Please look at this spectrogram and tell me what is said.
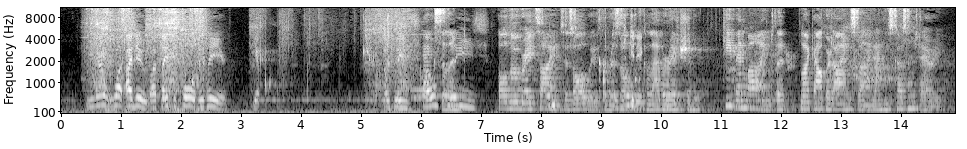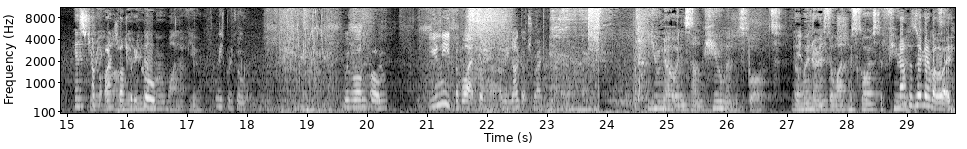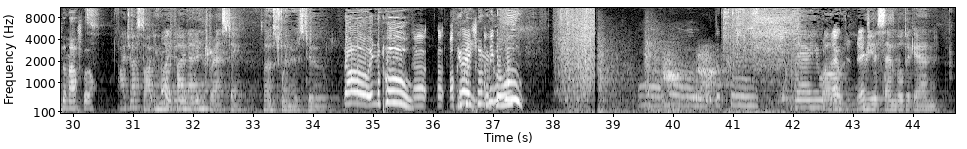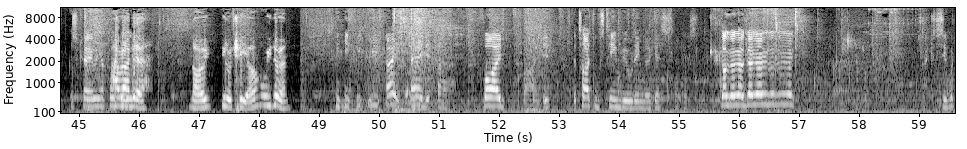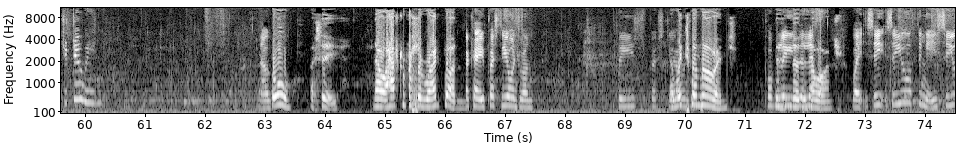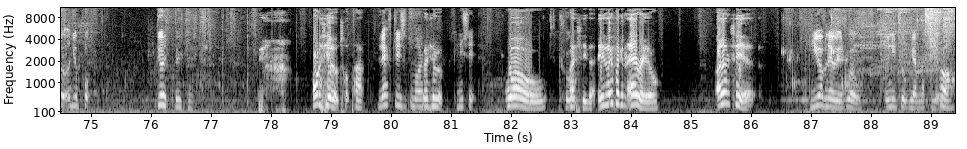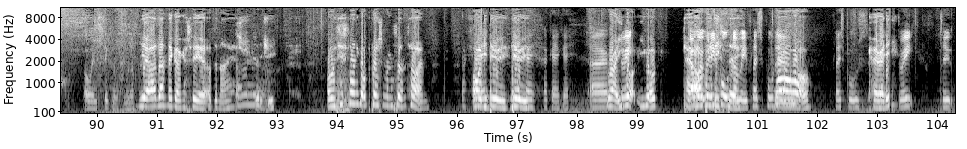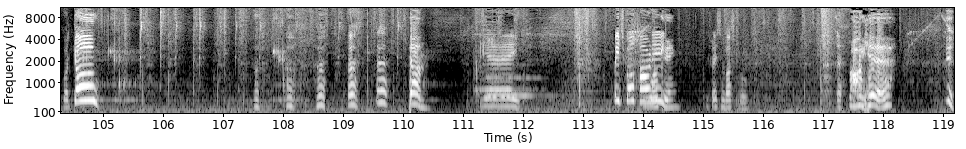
You know what I do? I place a portal here. Yep. Oh, please. Oh, please. Although great science is always the result of collaboration, keep in mind that, like Albert Einstein and his cousin Terry, history Albert will Einstein's only pretty cool. one of you. He's pretty cool. We're on. Oh. We're- You need to buy a book. I mean, I got Shraggy. You know, in some human sports, the Yeah. winner is the one who scores the fewest. fewest. to zoom in, by the way, it's the mouse wheel. I just thought you Oh, might find that you could do that. interesting. Most winners do. Go in the pool. Uh, uh, You okay. can swim I'm in in the pool. pool. Oh no, the pool. There you That are, was a nest. reassembled again. It's okay. We have four. I have an pools. idea. No, you little cheater. What are you doing? Hey, and uh, fine, fine. It, the title's team building, I guess. I guess. Go, go, go, go, go, go, go, go. I can see what you're doing. Now, Oh, I see. Now I have to press the right button. okay, press the orange one. Please press the And orange which one. one's orange? There's, Probably no, the left. no orange. Wait, see, see your thingy. See your your put. Good, good, good. I want to see your little top hat. Left is my. Where's your look? Can you see it? Whoa. It's cool. I see that. It looks like an aerial. I don't see it. You have an area as well. When you talk, you have like a little Oh. orange signal coming up. it. Yeah, I don't think I can see it. I don't know. It's Oh, no. glitchy. Oh, is this only got to press them at a certain time? Okay. Oh, you do, you do. Okay, okay, okay. Uh, Right, you got, you got. Okay, No, wait, we need these portals, two. don't we? Place the portal down. whoa. Place portals. Okay, ready? Three, two, one, go! Ah. Done. Yay! Beach ball party! Working. Let's play some basketball. Oh yeah.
